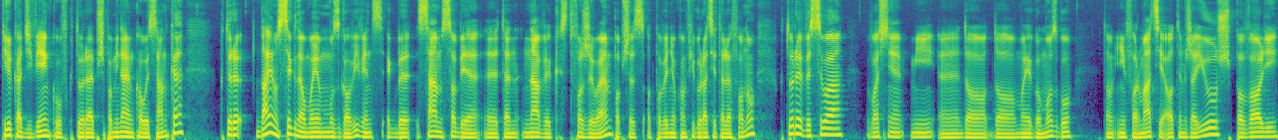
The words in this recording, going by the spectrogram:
kilka dźwięków, które przypominają kołysankę, które dają sygnał mojemu mózgowi, więc jakby sam sobie y, ten nawyk stworzyłem poprzez odpowiednią konfigurację telefonu, który wysyła właśnie mi y, do, do mojego mózgu tą informację o tym, że już powoli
